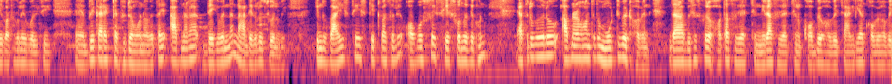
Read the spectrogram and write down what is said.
এই কথাগুলোই বলছি বেকার একটা ভিডিও মনে হবে। তাই আপনারা দেখবেন না না দেখলেও চলবে। কিন্তু বাইশ থেকে স্টেট পাস হলে অবশ্যই শেষ পর্যন্ত দেখুন। এতটুকু হলেও আপনারা অন্তত মোটিভেট হবেন। যারা বিশেষ করে হতাশ হয়ে যাচ্ছেন, নিরাশ হয়ে যাচ্ছেন, কবে হবে, চাকরি আর কবে হবে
